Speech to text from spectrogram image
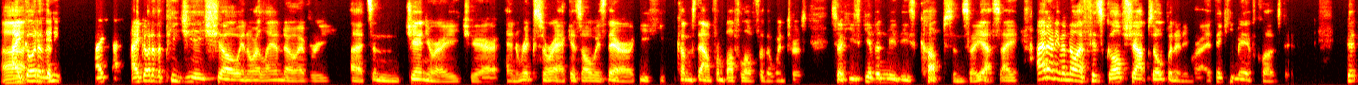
I go to the any... I, I go to the PGA show in Orlando every uh, it's in January each year, and Rick Zurak is always there. He, he comes down from Buffalo for the winters, so he's given me these cups. And so, yes, I I don't even know if his golf shop's open anymore. I think he may have closed it. Good.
